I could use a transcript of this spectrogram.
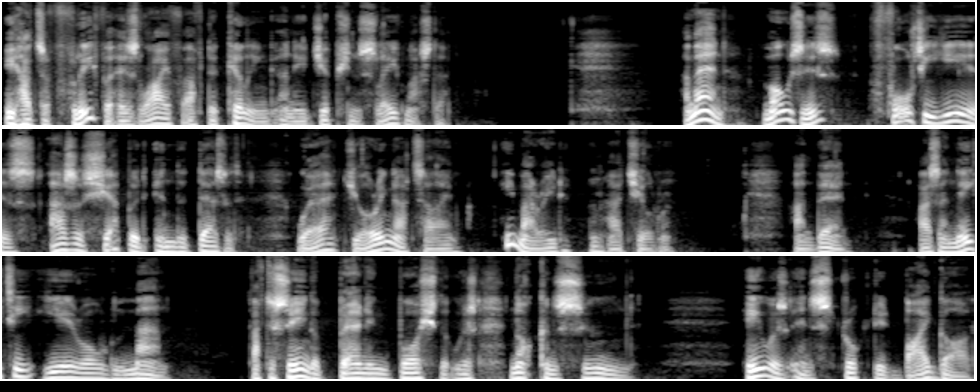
he had to flee for his life after killing an Egyptian slave master. And then Moses, 40 years as a shepherd in the desert, where during that time he married and had children. And then, as an 80 year old man, after seeing a burning bush that was not consumed, he was instructed by God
